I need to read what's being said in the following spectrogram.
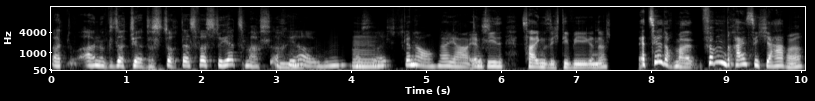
hat einer gesagt, ja, das ist doch das, was du jetzt machst. Ach mhm. ja, hm, hast mhm. recht. Genau, naja, irgendwie das zeigen sich die Wege. Ne? Erzähl doch mal, 35 Jahre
